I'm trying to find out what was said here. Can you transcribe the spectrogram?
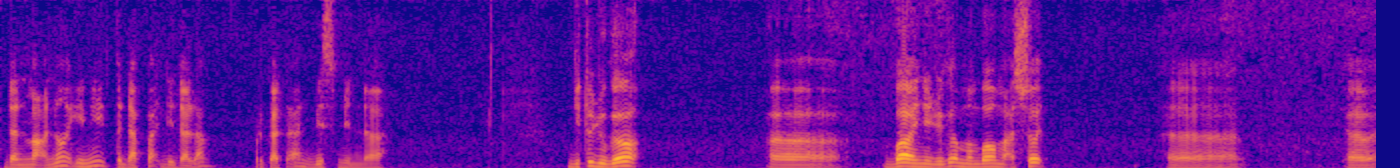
Dan makna ini terdapat di dalam perkataan bismillah gitu juga uh, ba ini juga membawa maksud uh, uh,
